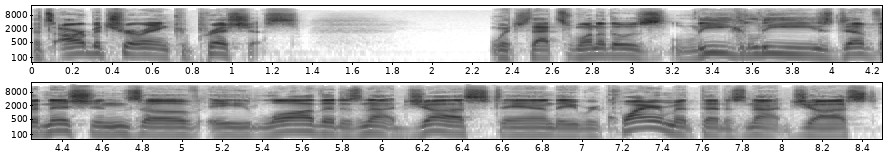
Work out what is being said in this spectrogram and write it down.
That's arbitrary and capricious, which that's one of those legalese definitions of a law that is not just and a requirement that is not just.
